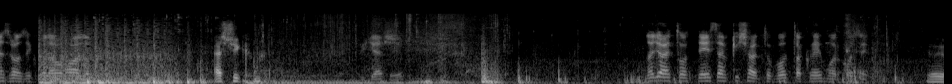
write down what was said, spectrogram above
Pulsz szenzorozik valahol, hallom. Esik. Ügyes. Nagy ajtót nézem, kis ajtó ott a Claymore kozik. Jó, jó.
